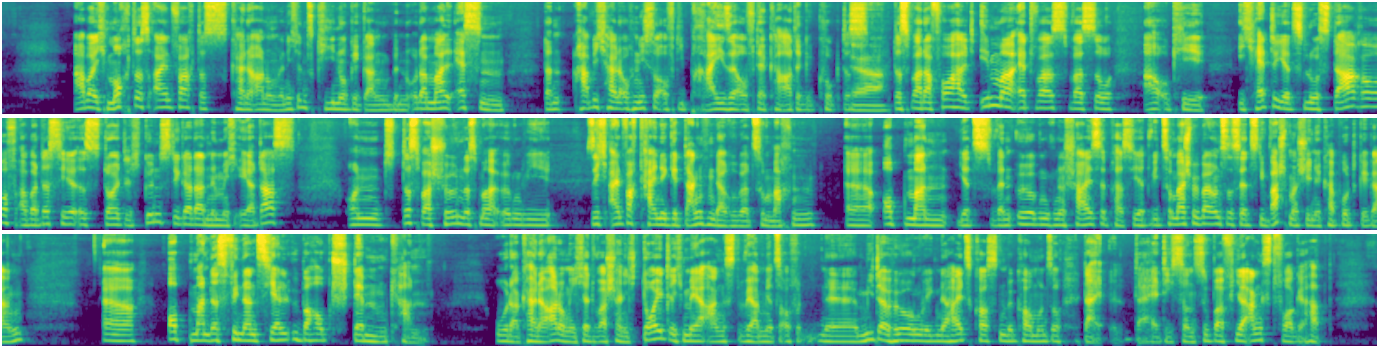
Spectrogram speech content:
aber ich mochte es einfach, dass, keine Ahnung, wenn ich ins Kino gegangen bin oder mal essen, dann habe ich halt auch nicht so auf die Preise auf der Karte geguckt. Das, ja. das war davor halt immer etwas, was so, ah, okay, ich hätte jetzt Lust darauf, aber das hier ist deutlich günstiger, dann nehme ich eher das. Und das war schön, das mal irgendwie sich einfach keine Gedanken darüber zu machen, äh, ob man jetzt, wenn irgendeine Scheiße passiert, wie zum Beispiel bei uns ist jetzt die Waschmaschine kaputt gegangen, äh, ob man das finanziell überhaupt stemmen kann. Oder keine Ahnung, ich hätte wahrscheinlich deutlich mehr Angst. Wir haben jetzt auch eine Mieterhöhung wegen der Heizkosten bekommen und so. Da, da hätte ich sonst super viel Angst vor gehabt.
